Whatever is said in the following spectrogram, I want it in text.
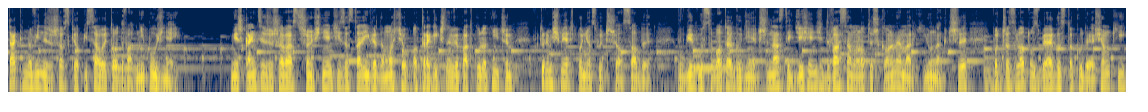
Tak nowiny rzeszowskie opisały to dwa dni później. Mieszkańcy Rzeszowa wstrząśnięci zostali wiadomością o tragicznym wypadku lotniczym, w którym śmierć poniosły trzy osoby. W ubiegłą sobotę o godzinie 13.10 dwa samoloty szkolne marki Junak 3 podczas lotu z Białego Stoku do Jasionki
